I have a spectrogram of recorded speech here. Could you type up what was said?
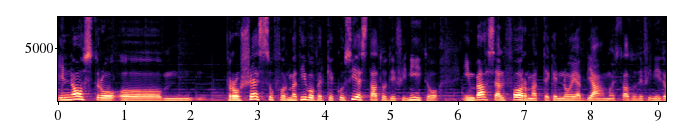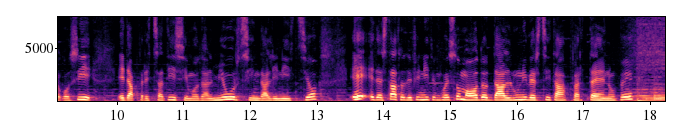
Il nostro uh, processo formativo, perché così è stato definito in base al format che noi abbiamo, è stato definito così ed apprezzatissimo dal MIUR sin dall'inizio ed è stato definito in questo modo dall'Università Partenope.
